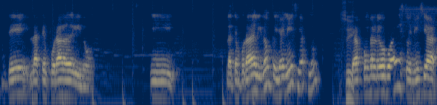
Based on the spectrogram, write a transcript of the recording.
de la temporada de Lidón. Y la temporada de Lidón que ya inicia, ¿no? Ya pónganle ojo a esto, inicia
